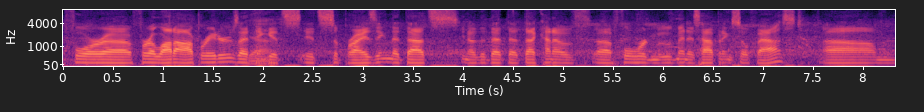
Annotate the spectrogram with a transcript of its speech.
for uh, for a lot of operators, I think it's it's surprising that that's you know that that that, that kind of uh, forward movement is happening so fast. Um,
